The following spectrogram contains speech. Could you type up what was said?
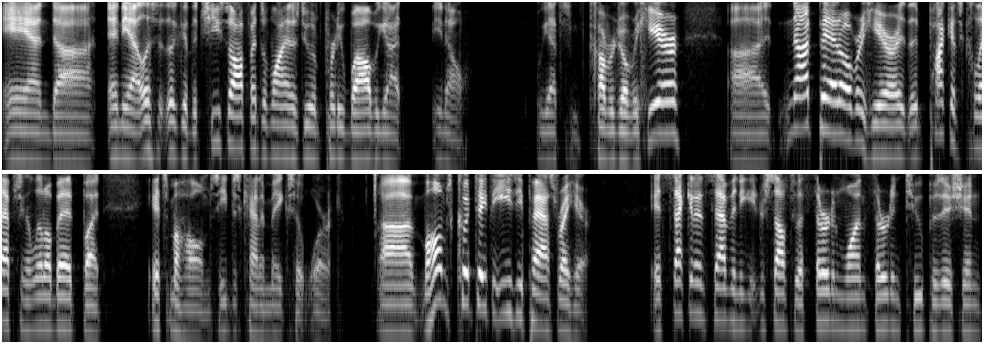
And uh, and yeah, listen, look at the Chiefs' offensive line is doing pretty well. We got you know we got some coverage over here. Uh, not bad over here. The pocket's collapsing a little bit, but it's Mahomes. He just kind of makes it work. Uh, Mahomes could take the easy pass right here. It's second and seven. You get yourself to a third and one, third and two position,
